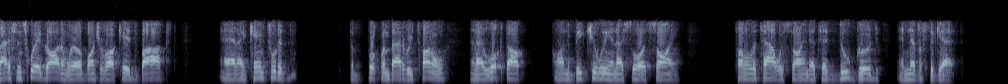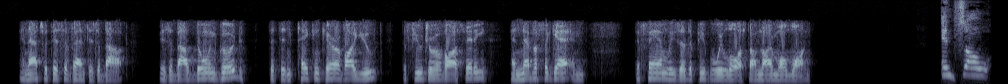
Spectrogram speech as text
Madison Square Garden where a bunch of our kids boxed, and I came through the the Brooklyn Battery Tunnel, and I looked up on the BQE and I saw a sign, Tunnel to Towers sign that said "Do good and never forget," and that's what this event is about. Is about doing good, that taking care of our youth, the future of our city, and never forgetting the families of the people we lost on 911. And so,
